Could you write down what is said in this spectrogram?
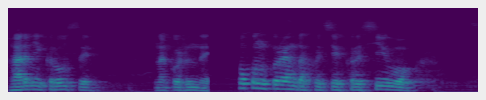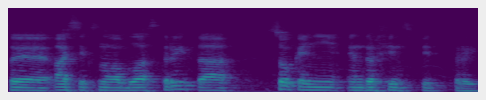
гарні кроси на кожен день. По конкурентах у цих кросівок це Asics Nova Blast 3 та Saucony Endorphin Speed 3.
